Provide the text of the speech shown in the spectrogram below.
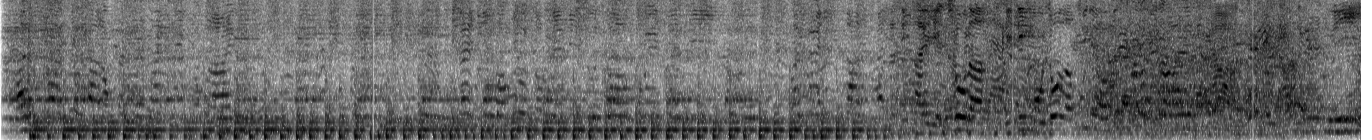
精彩演出呢，已经捕捉了。随意，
